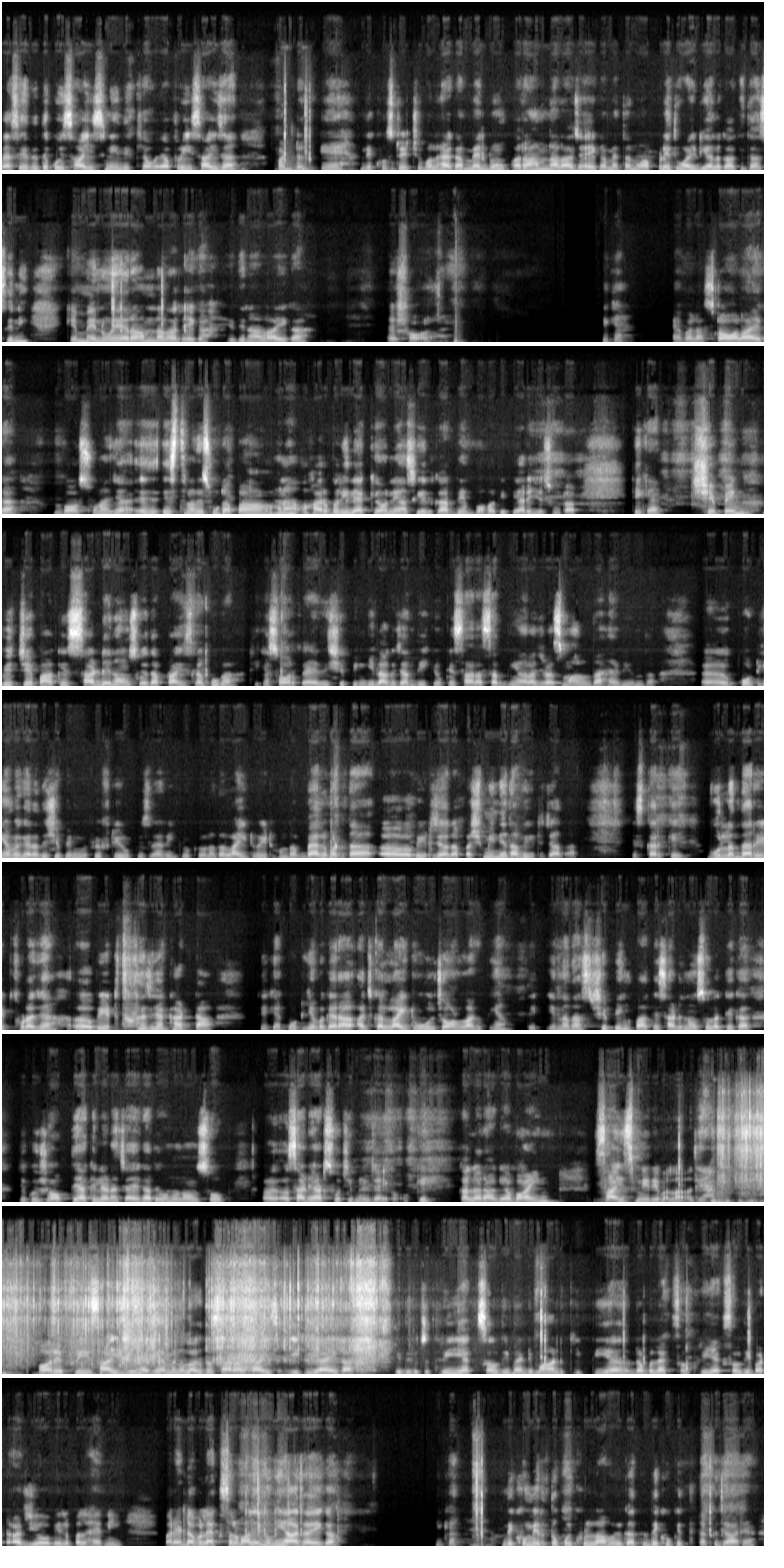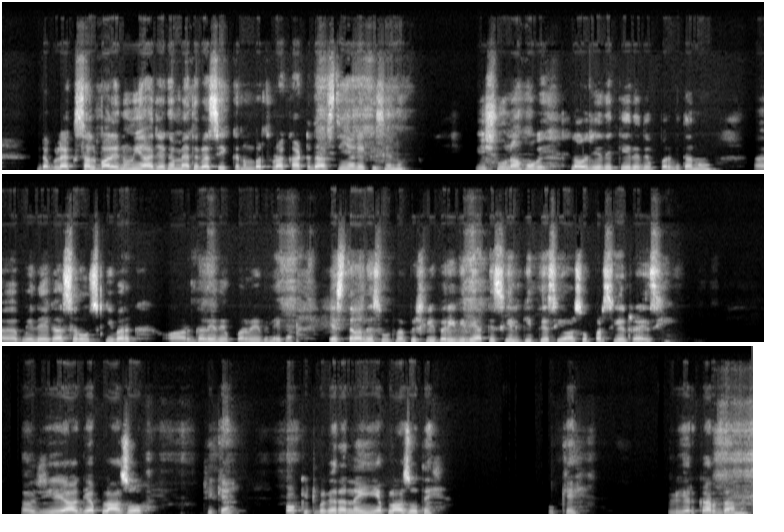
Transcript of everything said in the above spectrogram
ਵੈਸੇ ਇਹਦੇ ਤੇ ਕੋਈ ਸਾਈਜ਼ ਨਹੀਂ ਲਿਖਿਆ ਹੋਇਆ ਫ੍ਰੀ ਸਾਈਜ਼ ਹੈ ਬਟ ਇਹ ਦੇਖੋ ਸਟ੍ਰੈਚੇਬਲ ਹੈਗਾ, ਮੈਨੂੰ ਆਰਾਮ ਨਾਲ ਆ ਜਾਏਗਾ। ਮੈਂ ਤੁਹਾਨੂੰ ਆਪਣੇ ਤੋਂ ਆਈਡੀਆ ਲਗਾ ਕੇ ਦੱਸ ਦਿੰਨੀ ਕਿ ਮੈਨੂੰ ਇਹ ਆਰਾਮ ਨਾਲ ਆ ਜਾਏਗਾ। ਇਹਦੇ ਨਾਲ ਆਏਗਾ ਇਹ ਸ਼ਾਲ ਠੀਕ ਹੈ? ਇਹ ਵਾਲਾ ਸਟਾਲ ਆਏਗਾ, ਬਹੁਤ ਸੋਹਣਾ ਜਿਹਾ। ਇਹ- ਇਸ ਤਰ੍ਹਾਂ ਦੇ ਸੂਟ ਆਪਾਂ ਹਨਾ, ਹਰ ਵਾਰੀ ਲੈ ਕੇ ਆਉਂਦੇ ਆ ਸੇਲ ਕਰਦੇ ਆ ਬਹੁਤ ਹੀ ਪਿਆਰੇ ਜਿਹੇ ਸੂਟ ਆ। ਠੀਕ ਹੈ? ਸ਼ਿਪਿੰਗ ਵਿੱਚ ਪਾ ਕੇ 950 ਦਾ ਪ੍ਰਾਈਸ ਲੱਗੂਗਾ ਠੀਕ ਹੈ? 100 ਰੁਪਏ ਦੀ ਸ਼ਿਪਿੰਗ ਹੀ ਲੱਗ ਜਾਂਦੀ ਕਿਉਂਕਿ ਸਾਰਾ ਸਰਦੀਆਂ ਵਾਲਾ ਜਿਹੜਾ ਸਮਾਨ ਹੁੰਦਾ ਹੈਵੀ ਹੁੰਦਾ। ਕੋਟੀਆਂ ਵਗੈਰਾ ਦੀ ਸ਼ਿਪਿੰਗ ਮੈਂ 50 ਰੁਪੀਸ ਲੈ ਰਹੀ ਕਿਉਂਕਿ ਉਹਨਾਂ ਦਾ ਲਾਈਟ weight ਹੁੰਦਾ। ਵੈਲਵਟ ਦਾ weight ਜ਼ਿਆਦਾ ਪਸ਼ਮੀਨੇ ਦਾ weight ਜ਼ਿਆਦਾ। ਇਸ ਕਰਕੇ ਵੂਲਨ ਦਾ ਰੇਟ ਥੋੜਾ ਜਿਹਾ weight ਥੋੜਾ ਜਿਹਾ ਘੱਟ ਆ ਠੀਕ ਹੈ? ਕੋਟੀਆਂ ਵਗੈਰਾ ਅੱਜ ਕੱਲ ਲਾਈਟ ਵੂਲ ਚ ਆਉਣ ਲੱਗ ਪਈਆਂ ਤੇ ਇਹਨਾਂ ਦਾ ਸ਼ਿਪਿੰਗ ਪਾ ਕੇ 950 ਲੱਗੇਗਾ। ਜੇ ਕੋਈ ਸ਼ਾਪ ਤੇ ਆ ਕੇ ਲੈਣਾ ਚਾਹੇਗਾ ਤੇ ਉਹਨੂੰ 900 ਅਹ, 850 ਚ ਹੀ ਮਿਲ ਜਾਏਗਾ। ਓਕੇ ਕਲਰ ਆ ਗਿਆ ਵਾਈਨ ਸਾਈਜ਼ ਮੇਰੇ ਵਾਲਾ ਆ ਗਿਆ। ਔਰ ਇਹ ਫ੍ਰੀ ਸਾਈਜ਼ ਹੀ ਹੈਗਾ ਮੈਨੂੰ ਲੱਗਦਾ ਸਾਰਾ ਸਾਈਜ਼ ਇਹੀ ਆਏਗਾ। ਇਹਦੇ ਵਿੱਚ 3XL ਦੀ ਮੈਂ ਡਿਮਾਂਡ ਕੀਤੀ ਹੈ ਡਬਲ ਐਕਸਲ 3XL ਦੀ ਬਟ ਅਜੇ ਉਹ ਅਵੇਲੇਬਲ ਹੈ ਨਹੀਂ। ਪਰ ਇਹ ਡਬਲ ਐਕਸਲ ਵਾਲੇ ਨੂੰ ਵੀ ਆ ਜਾਏਗਾ। ਠੀਕ ਹੈ? ਦੇਖੋ, ਮੇਰੇ ਤੋਂ ਕੋਈ ਖੁੱਲਾ ਹੋਏਗਾ ਤੇ ਦੇਖੋ ਕਿੱਥੇ ਤੱਕ ਜਾ ਰਿਹਾ। ਡਬਲ ਐਕਸਲ ਵਾਲੇ ਨੂੰ ਵੀ ਆ ਜਾਏਗਾ। ਮੈਂ ਤਾਂ ਵੈਸੇ ਇੱਕ ਨੰਬਰ ਥੋੜਾ ਘੱਟ ਦੱਸਦੀ ਆ ਕਿ ਕਿਸੇ ਨੂੰ ਇਸ਼ੂ ਨਾ ਹੋਵੇ। ਲਓ ਜੀ, ਇਹਦੇ ਘੇਰੇ ਦੇ ਉੱਪਰ ਵੀ ਤੁਹਾਨੂੰ ਮਿਲੇਗਾ ਸਰੋਸਕੀ ਵਰਕ ਔਰ ਗਲੇ ਦੇ ਉੱਪਰ ਵੀ ਮਿਲੇਗਾ। ਇਸ ਤਰ੍ਹਾਂ ਦੇ ਸੂਟ ਮੈਂ ਪਿਛਲੀ ਵਾਰੀ ਵੀ ਲਿਆ ਕੇ ਸੀਲ ਕੀਤੇ ਸੀ ਔਰ ਸੁਪਰ ਸੀਲ ਰਹੇ ਸੀ। ਲਓ ਜੀ, ਇਹ ਆ ਗਿਆ ਪਲਾਜ਼ੋ ਠੀਕ ਹੈ? ਪਾਕਟ ਵਗੈਰਾ ਨਹੀਂ ਹੈ ਪਲਾਜ਼ੋ ਤੇ। ਓਕੇ ਕਲੀਅਰ ਕਰਦਾ ਮੈਂ।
